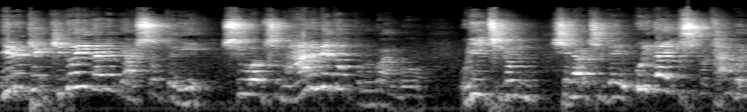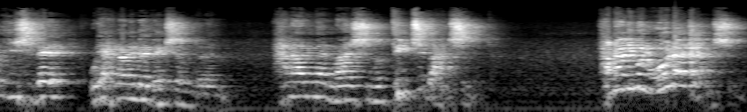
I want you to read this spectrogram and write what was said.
이렇게 기도에 관한 약속들이 수없이 많음에도 불구하고 우리 지금 신학시대에 우리가 이 시대 한번 이 시대에 우리 하나님의 백성들은 하나님의 말씀을 듣지도 않습니다 하나님을 원하지 않습니다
